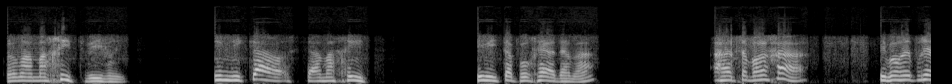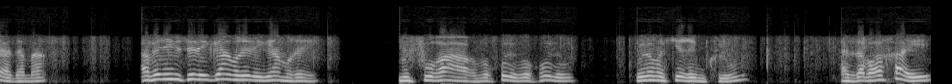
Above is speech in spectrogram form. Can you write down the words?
כלומר מחית בעברית, אם ניכר שהמחית היא מתפוחי אדמה, אז הברכה היא בורא פרי אדמה. אבל אם זה לגמרי לגמרי מפורר וכולו וכולו, ולא מכירים כלום, אז הברכה היא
